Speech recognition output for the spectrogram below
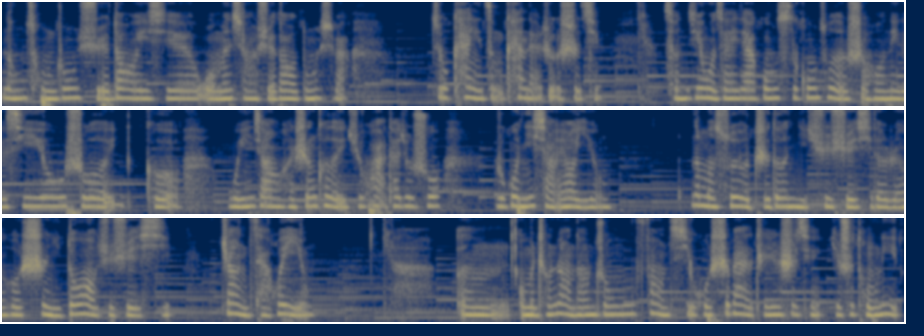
能从中学到一些我们想学到的东西吧。就看你怎么看待这个事情。曾经我在一家公司工作的时候，那个 CEO 说了一个。我印象很深刻的一句话，他就说：“如果你想要赢，那么所有值得你去学习的人和事，你都要去学习，这样你才会赢。”嗯，我们成长当中放弃或失败的这些事情也是同理的。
